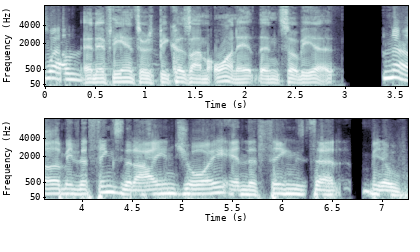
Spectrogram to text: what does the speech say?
well, and if the answer is because I'm on it, then so be it. No, I mean the things that I enjoy and the things that you know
